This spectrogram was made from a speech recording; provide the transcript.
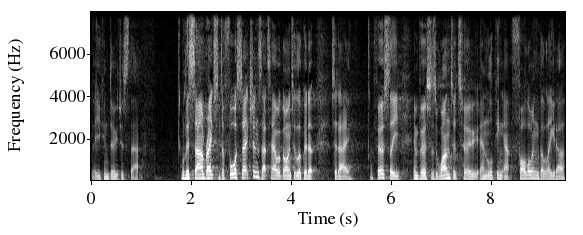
that you can do just that. Well, this psalm breaks into four sections. That's how we're going to look at it today. Firstly, in verses 1 to 2, and looking at following the leader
